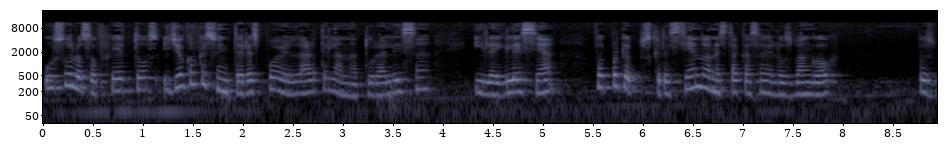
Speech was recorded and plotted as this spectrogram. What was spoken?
uso los objetos, y yo creo que su interés por el arte, la naturaleza y la iglesia fue porque pues creciendo en esta casa de los Van Gogh, pues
